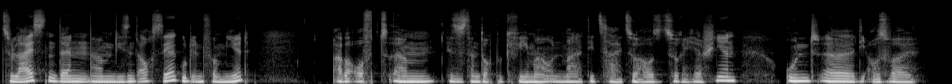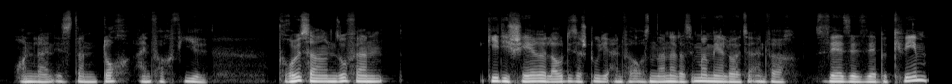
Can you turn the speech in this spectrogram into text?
zu leisten, denn ähm, die sind auch sehr gut informiert, aber oft ähm, ist es dann doch bequemer und man hat die Zeit zu Hause zu recherchieren und äh, die Auswahl online ist dann doch einfach viel größer. Insofern geht die Schere laut dieser Studie einfach auseinander, dass immer mehr Leute einfach sehr, sehr, sehr bequem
